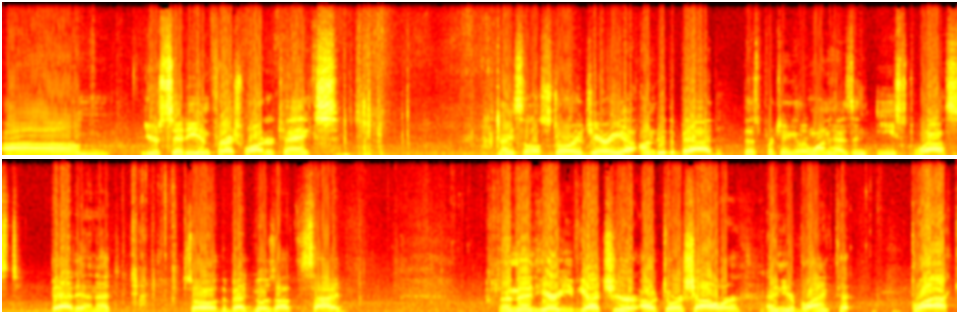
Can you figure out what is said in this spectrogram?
um, your city and freshwater tanks. Nice little storage area under the bed. This particular one has an east-west bed in it. So the bed goes out the side. And then here you've got your outdoor shower and your black, black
